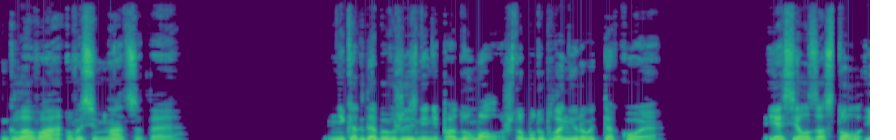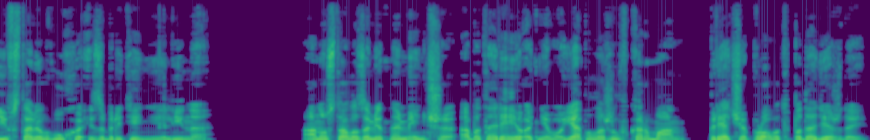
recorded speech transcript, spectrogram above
Глава 18 Никогда бы в жизни не подумал, что буду планировать такое. Я сел за стол и вставил в ухо изобретение Лина. Оно стало заметно меньше, а батарею от него я положил в карман, пряча провод под одеждой.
